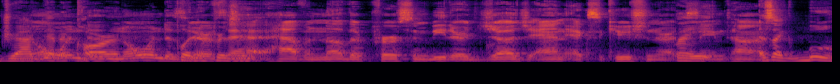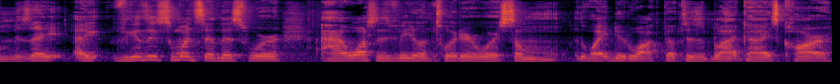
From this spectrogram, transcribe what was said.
dragged No out of a car. no one put in deserves to ha- have another person be their judge and executioner at Like, the same time. It's like boom. It's like I, because someone said this where I watched this video on Twitter where some the white dude walked up to this black guy's car,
